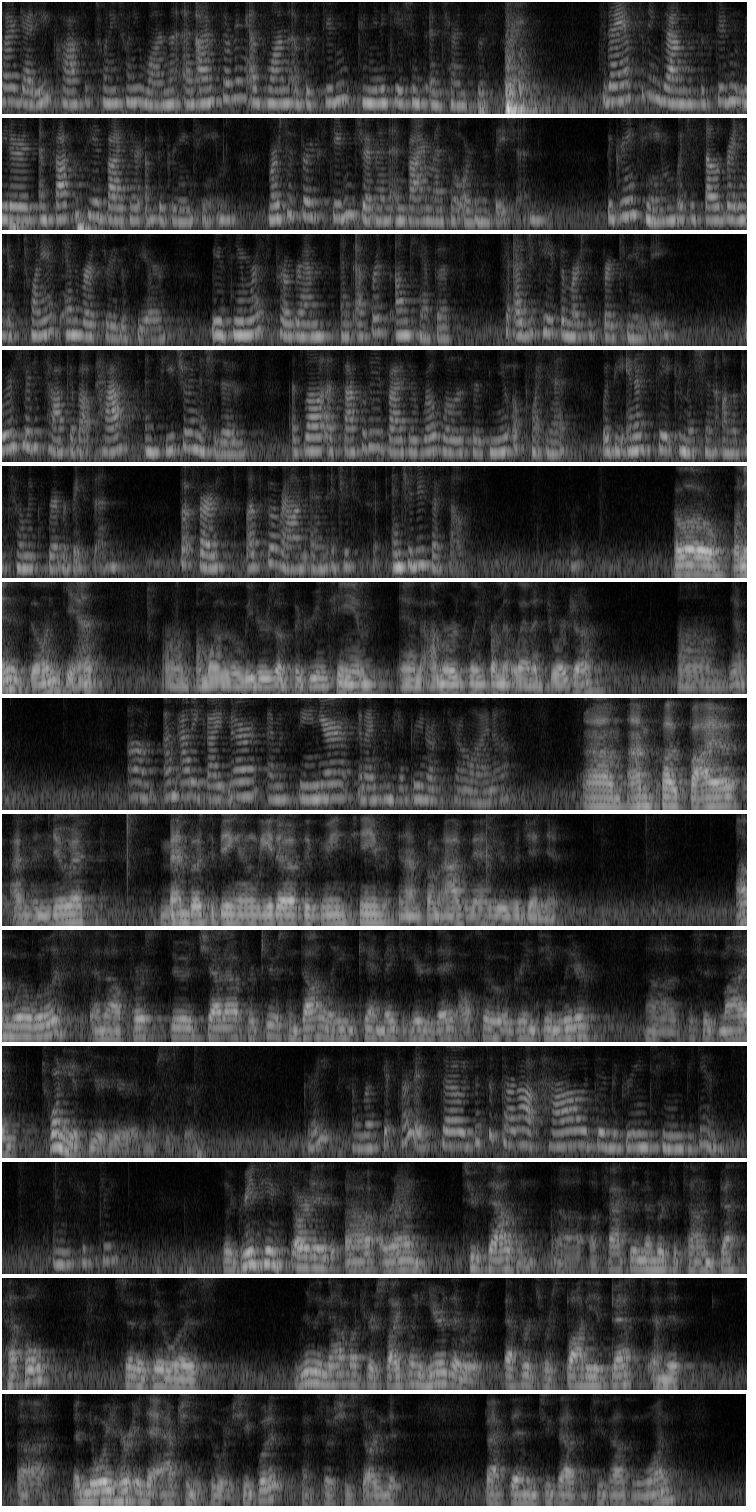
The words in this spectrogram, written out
Claire Getty, class of 2021, and I'm serving as one of the student communications interns this spring. Today I'm sitting down with the student leaders and faculty advisor of the Green Team, Mercersburg's student driven environmental organization. The Green Team, which is celebrating its 20th anniversary this year, leads numerous programs and efforts on campus to educate the Mercersburg community. We're here to talk about past and future initiatives, as well as faculty advisor Will Willis's new appointment with the Interstate Commission on the Potomac River Basin. But first, let's go around and introduce, introduce ourselves. Hello, my name is Dylan Gant. Um, I'm one of the leaders of the Green Team, and I'm originally from Atlanta, Georgia. Um, yeah. Um, I'm Addie Geithner. I'm a senior, and I'm from Hickory, North Carolina. Um, I'm Clark Byer. I'm the newest member to being a leader of the Green Team, and I'm from Alexandria, Virginia. I'm Will Willis, and I'll first do a shout out for Kirsten Donnelly, who can't make it here today, also a Green Team leader. Uh, this is my 20th year here at Mercersburg. Great, so let's get started. So, just to start off, how did the Green Team begin? Any history? So, the Green Team started uh, around 2000. Uh, a faculty member at the time, Beth Pethel, said that there was really not much recycling here. There was efforts were spotty at best, and that uh, annoyed her into action, is the way she put it. And so she started it back then in 2000, 2001.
